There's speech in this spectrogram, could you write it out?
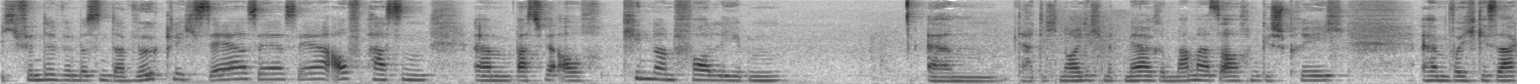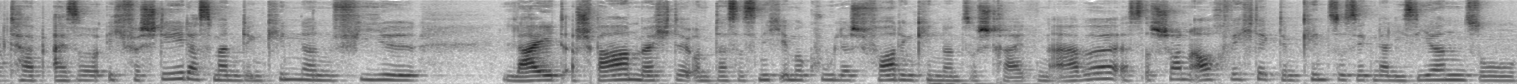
ich finde, wir müssen da wirklich sehr, sehr, sehr aufpassen, ähm, was wir auch Kindern vorleben. Ähm, da hatte ich neulich mit mehreren Mamas auch ein Gespräch, ähm, wo ich gesagt habe, also ich verstehe, dass man den Kindern viel Leid ersparen möchte und dass es nicht immer cool ist, vor den Kindern zu streiten. Aber es ist schon auch wichtig, dem Kind zu signalisieren, so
